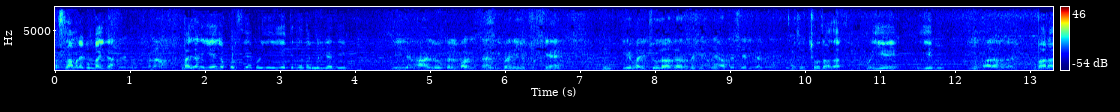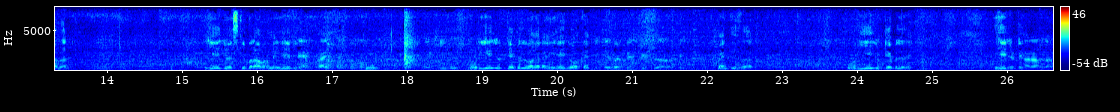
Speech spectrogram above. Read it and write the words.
अस्सलाम वालेकुम भाईजान। भाईजान ये जो कुर्सियाँ पड़ी है ये कितने तक मिल जाती है? ये यहाँ लोकल पाकिस्तान की बनी हुई कुर्सियाँ हैं। ये वाली चौदह हज़ार रुपये की हम यहाँ पे सेल करते हैं। अच्छा चौदह हज़ार। और ये ये भी? ये बारह हज़ार बारह हज़ार ये जो इसके बराबर में ये भी? सेम प्राइस है दोनों। हम्म। एक ही और ये जो टेबल वगैरह हैं ये जो होते हैं? टेबल पैंतीस हज़ार पैंतीस हज़ार। और ये जो टेबल है ये जो अठारह हज़ार।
